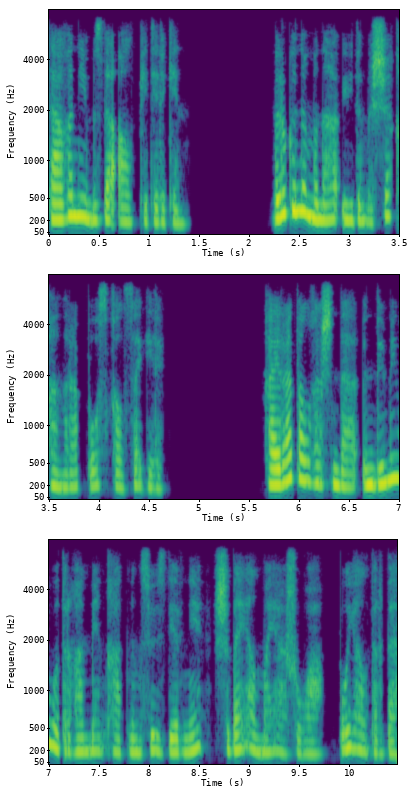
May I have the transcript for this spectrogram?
Тағы немізді алып кетер екен. Бір күні мына үйдің іші қаңырап бос қалса керек. Қайрат алғашында үндемей отырғанмен қатының сөздеріне шыдай алмай ашуға бой алдырды.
